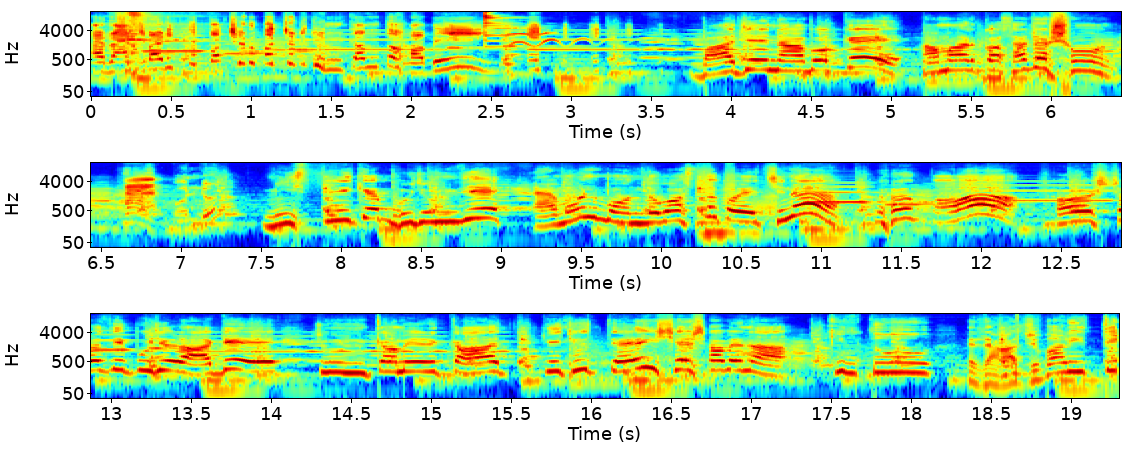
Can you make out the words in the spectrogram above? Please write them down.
আর রাজবাড়িতে বছর বছর ইনকাম তো হবেই। বাজে না বকে আমার কথাটা শোন। হ্যাঁ বলুন। মিস্ত্রিকে ভুজুং দিয়ে এমন বন্দোবস্ত করেছি না? বাবা সরস্বতী পুজোর আগে চুনকামের কাজ কিছুতেই শেষ হবে না। কিন্তু রাজবাড়িতে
